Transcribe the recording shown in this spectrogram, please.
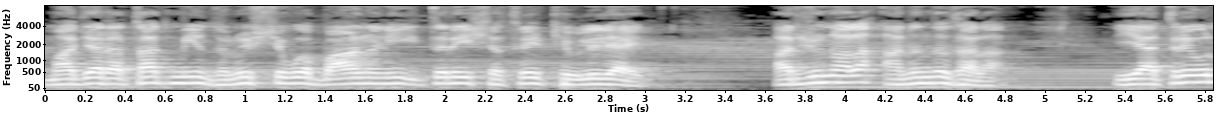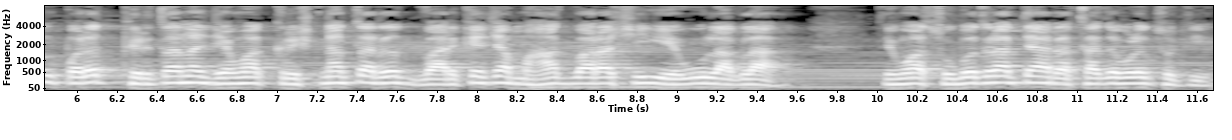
माझ्या रथात मी धनुष्य व बाण आणि इतरही शस्त्रे ठेवलेली आहेत. अर्जुनाला आनंद झाला. यात्रेहून परत फिरताना जेव्हा कृष्णाचा रथ द्वारकेच्या महाद्वाराशी येऊ लागला तेव्हा सुभद्रा त्या रथाजवळच होती.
